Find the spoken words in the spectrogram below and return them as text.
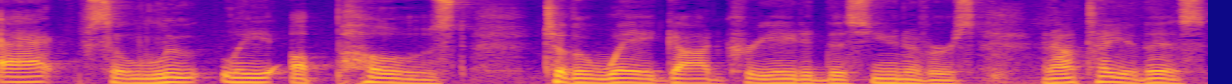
absolutely opposed to the way God created this universe. And I'll tell you this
